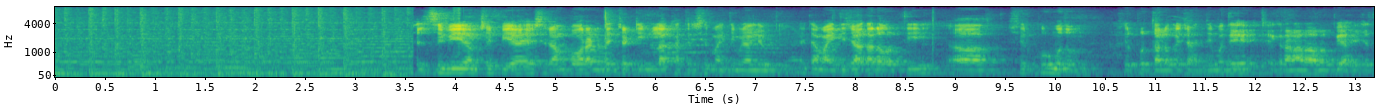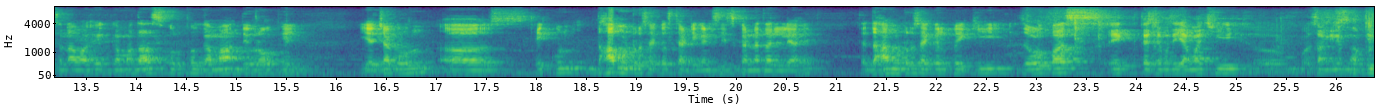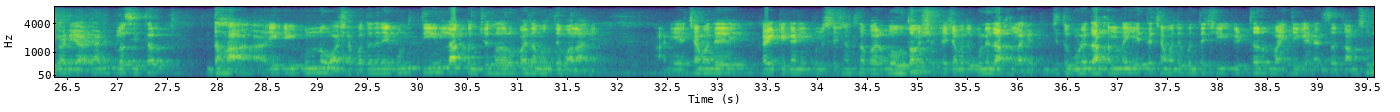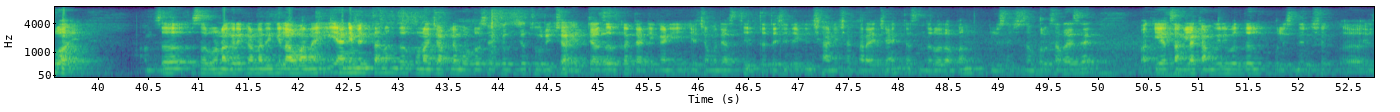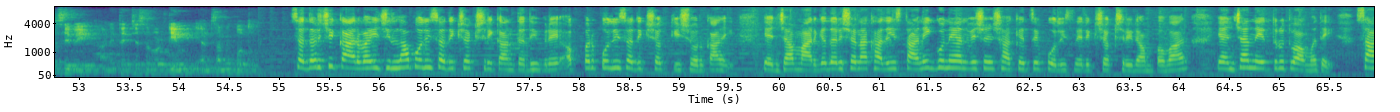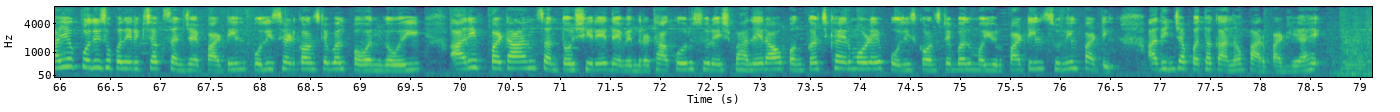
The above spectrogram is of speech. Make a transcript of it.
सी बी आमचे पी आय श्रीराम पवार आणि त्यांच्या टीमला खात्रीशीर माहिती मिळाली होती. आणि त्या माहितीच्या आधारावरती शिरपूरमधून शिरपूर तालुक्याच्या हद्दीमध्ये एक राहणारा आरोपी आहे ज्याचं नाव आहे गमादास उर्फ गमा देवराव भिल. याच्याकडून एकूण दहा मोटरसायकल्स त्या ठिकाणी सीज करण्यात आलेल्या आहेत. त्या दहा मोटरसायकलपैकी जवळपास एक त्याच्यामध्ये यामाची चांगली मोठी गाडी आहे आणि प्लस इतर दहा एक एकूण नऊ अशा पद्धतीने एकूण तीन लाख पंचवीस हजार रुपयाचा मुद्देमाल आहे. आणि याच्यामध्ये काही ठिकाणी पोलीस स्टेशनला बर बहुतांश याच्यामध्ये गुन्हे दाखल आहेत. जिथं गुन्हे दाखल नाही आहेत त्याच्यामध्ये पण त्याची इतर माहिती घेण्याचं काम सुरू आहे. आमचं सर्व नागरिकांना देखील आव्हान आहे. की या निमित्तानं जर कोणाच्या आपल्या मोटरसायकलच्या ज्या चोरीच्या आहेत त्या जर का त्या ठिकाणी याच्यामध्ये असतील तर त्याची देखील शहानिशा करायची आहे त्या संदर्भात आपण पोलिसांशी संपर्क साधायचा आहे. बाकी या चांगल्या कामगिरीबद्दल पोलीस निरीक्षक एल सी बी आणि त्यांची सर्व टीम यांचा मी कौतुक सदरची कारवाई जिल्हा पोलीस अधीक्षक श्रीकांत धिवरे अप्पर पोलीस अधीक्षक किशोर काळे यांच्या मार्गदर्शनाखाली स्थानिक गुन्हे अन्वेषण शाखेचे पोलीस निरीक्षक श्रीराम पवार यांच्या नेतृत्वामध्ये सहाय्यक पोलीस उपनिरीक्षक Sanjay Patil police head constable Pawan Gawali Arif Pathan Santosh Hire Devendra Thakur Suresh Bhalerao Pankaj Khairmode police constable Mayur Patil Sunil Patil आदींच्या पथकानं पार पाडली आहे.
